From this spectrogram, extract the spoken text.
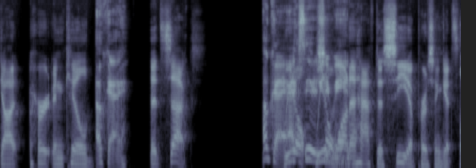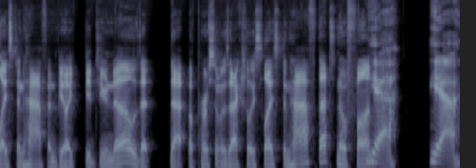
got hurt and killed. Okay. It sucks. Okay. we don't see what we you don't want to have to see a person get sliced in half and be like, "Did you know that that a person was actually sliced in half?" That's no fun. Yeah. Yeah,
